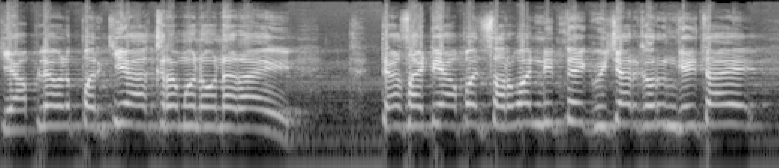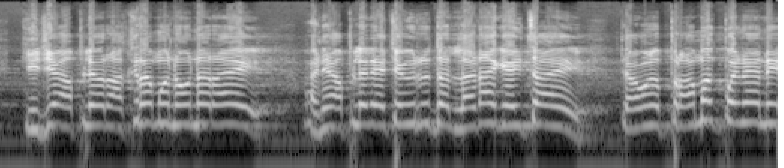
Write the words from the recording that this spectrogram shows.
की आपल्यावर परकीय आक्रमण होणार आहे. त्यासाठी आपण सर्वांनीच एक विचार करून घ्यायचा आहे. की जे आपल्यावर आक्रमण होणार आहे आणि आपल्याला याच्या विरुद्ध लढा घ्यायचा आहे त्यामुळे प्रामुख्याने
